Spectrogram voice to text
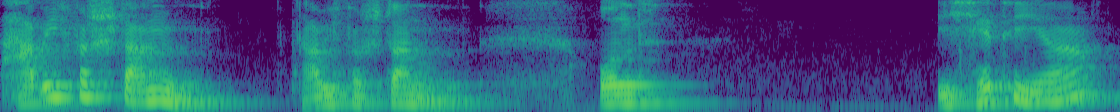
habe ich verstanden. Habe ich verstanden. Und ich hätte ja,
